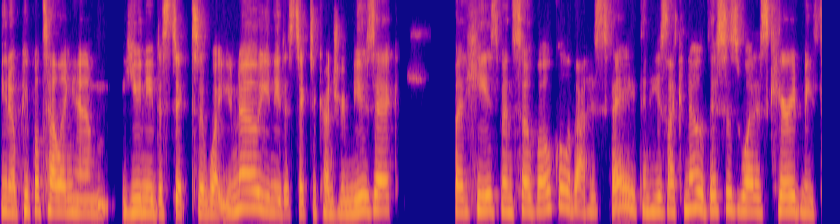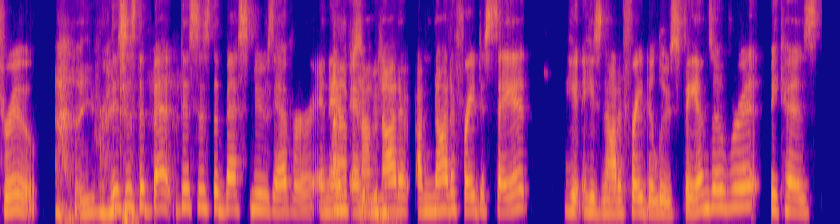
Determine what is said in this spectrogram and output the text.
you know people telling him you need to stick to what you know you need to stick to country music. But he's been so vocal about his faith and he's like no this is what has carried me through. Right. this is the best this is the best news ever and, and i'm not i'm not afraid to say it. He, he's not afraid to lose fans over it because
